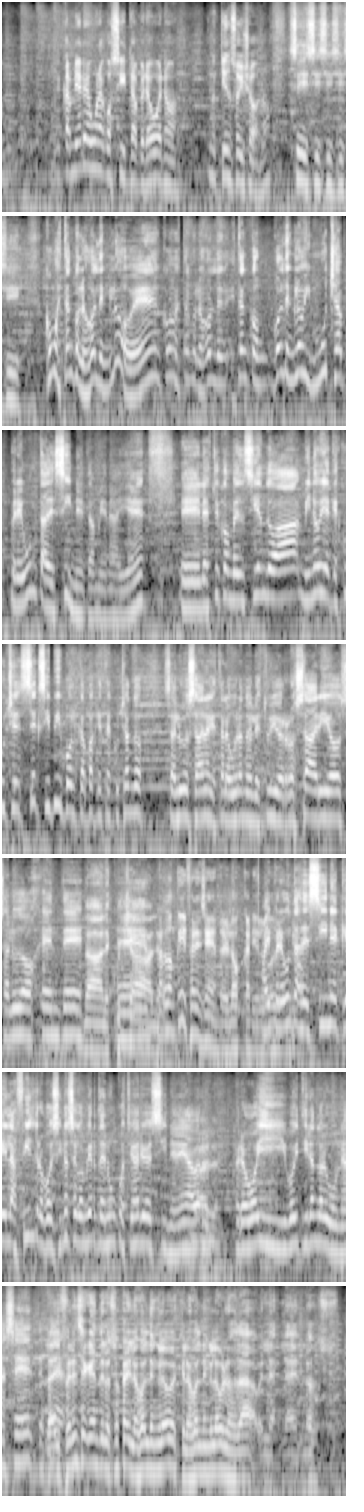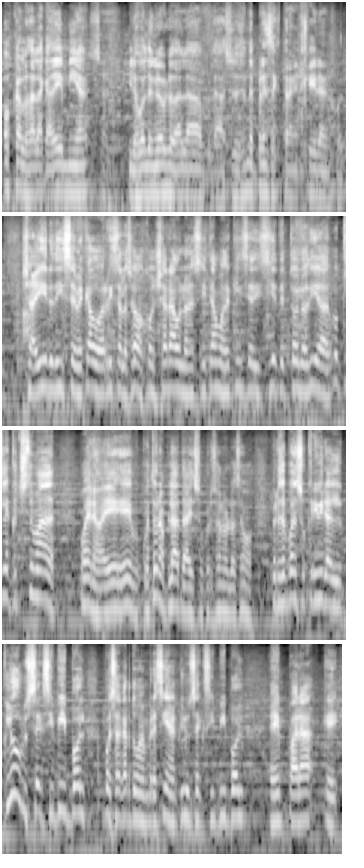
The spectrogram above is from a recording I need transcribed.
Le cambiaré alguna cosita, pero bueno, no- ¿quién soy yo, no? Sí, sí, sí, sí, sí. ¿Cómo están con los Golden Globe, eh? ¿Cómo están con los Golden Están con Golden Globe y mucha pregunta de cine también hay, eh. Eh, le estoy convenciendo a mi novia que escuche Sexy People, capaz que está escuchando. Saludos a Ana que está laburando en el estudio de Rosario. Saludos, gente. Dale, escuchalo. Eh, Perdón, ¿qué diferencia hay entre el Oscar y el Hay Golden preguntas Globe? de cine que las filtro porque si no se convierte en un cuestionario de cine, eh. A ver, Dale. pero voy, voy tirando algunas, eh. La diferencia que hay entre los Oscars y los Golden Globes es que los Golden Globes los da la- la- los Oscars los da la Academia Sí. y los Golden Globes los da la, la Asociación de Prensa Extranjera en Hollywood. Jair dice, me cago de risa los sábados con Yarao, los necesitamos de 15 a 17 todos los días. Oh, madre. Bueno, eh, eh, cuesta una plata eso, por eso no lo hacemos. Pero se pueden suscribir al Club Sexy People, puedes sacar tu membresía en el Club Sexy People eh, para que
